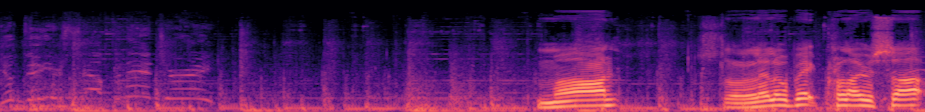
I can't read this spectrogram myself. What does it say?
you'll do yourself an injury. Come on. Just a little bit closer.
